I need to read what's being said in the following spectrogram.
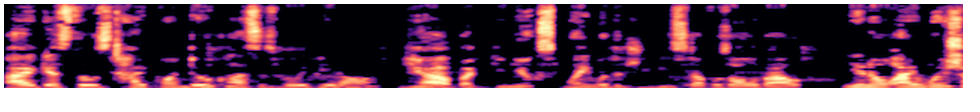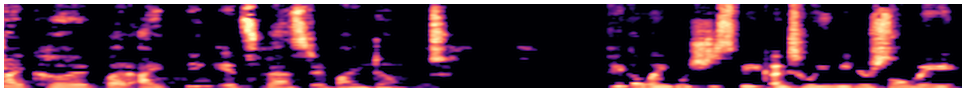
I guess those Taekwondo classes really paid off. Yeah, but can you explain what the genie stuff was all about? You know, I wish I could, but I think it's best if I don't. Pick a language to speak until you meet your soulmate.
